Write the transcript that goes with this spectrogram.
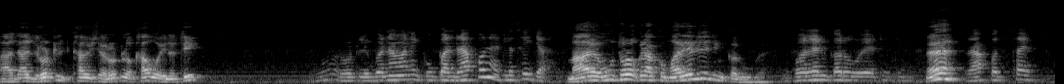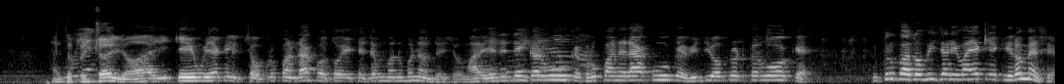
આજ આજ રોટલી જ ખાવી છે રોટલો ખાવો નથી. રોટલી બનાવવાની કૂપન રાખો ને એટલે થઈ જા મારે હું થોડોક રાખું મારે એડિટિંગ કરવું છે ભલે ને કરવું હોય એટલે હે? રાખો જ થાય. હા તો ચાલ્યો ઈ કે હું એકલી જ છું કૃપાને રાખો તો એ કે જમવાનું બનાવી દઈશું મારે એડિટિંગ કરવું કે કૃપાને રાખવું કે વીડિયો અપલોડ કરવો કે કૃપા તો બિચારી વાં એકલી એકલી રમે છે.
